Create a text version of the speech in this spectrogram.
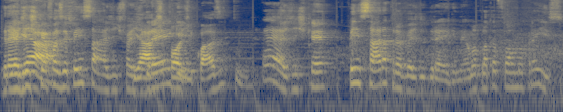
Drag e a gente é quer arte. fazer pensar, a gente faz e a drag. arte pode quase tudo. É, a gente quer pensar através do drag, né? É uma plataforma para isso.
